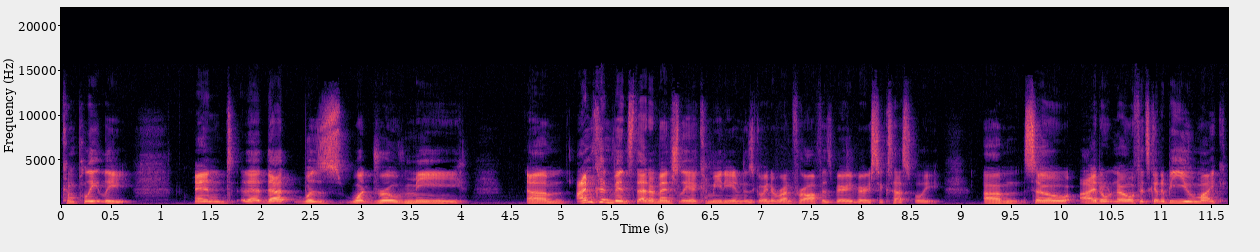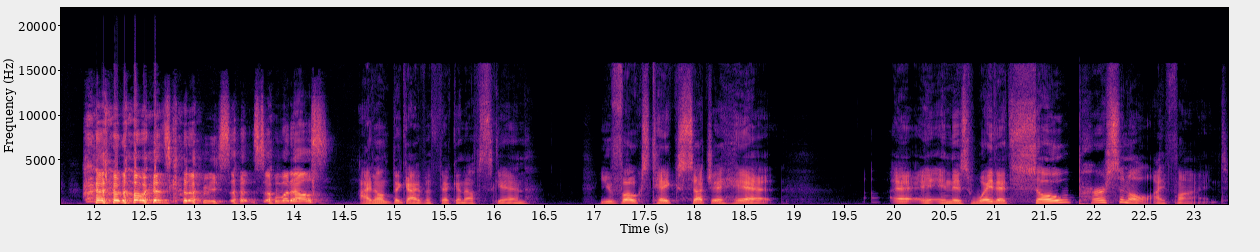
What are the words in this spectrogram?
completely. And that that was what drove me. Um, I'm convinced that eventually a comedian is going to run for office very, very successfully. Um, so I don't know if it's going to be you, Mike. I don't know if it's going to be someone else. I don't think I have a thick enough skin. You folks take such a hit uh, in this way that's so personal, I find.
